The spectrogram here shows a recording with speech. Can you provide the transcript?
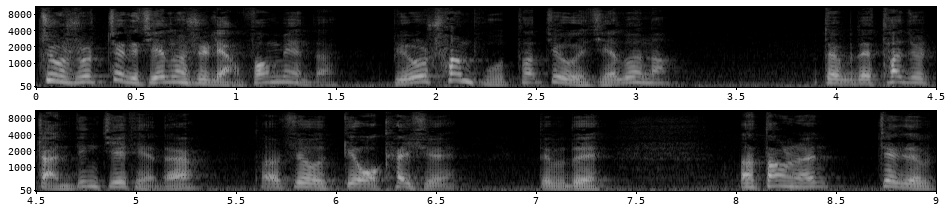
就是说这个结论是两方面的。比如川普他就有结论呢，对不对？他就斩钉截铁的，他就给我开学，对不对？那当然，这个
